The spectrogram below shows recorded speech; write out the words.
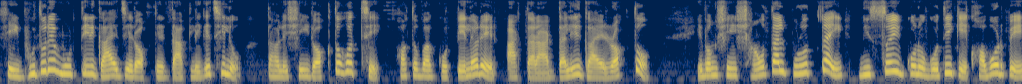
সেই ভুতুরে মূর্তির গায়ে যে রক্তের দাগ লেগেছিল, তাহলে সেই রক্ত হচ্ছে হতভাগ্য টেলরের আর তার আর্দালির গায়ের রক্ত? এবং সেই সাঁওতাল পুরুতটাই নিশ্চয়ই কোনো গতিকে খবর পেয়ে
